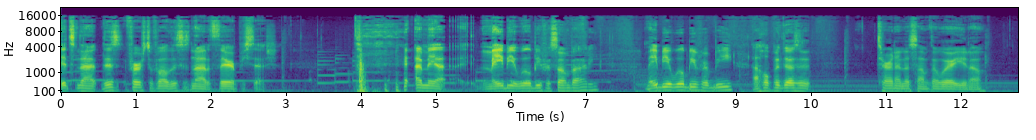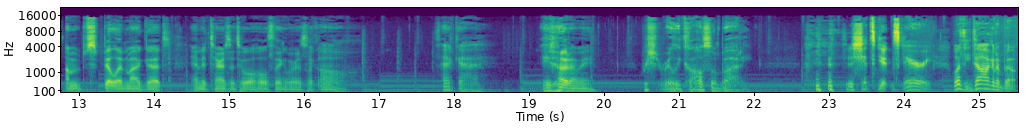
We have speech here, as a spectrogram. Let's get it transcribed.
it's not this. First of all, this is not a therapy session. I mean, I, maybe it will be for somebody. Maybe it will be for me. I hope it doesn't turn into something where you know I'm spilling my guts and it turns into a whole thing where it's like, oh, that guy. You know what I mean? We should really call somebody. this shit's getting scary. What's he talking about?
